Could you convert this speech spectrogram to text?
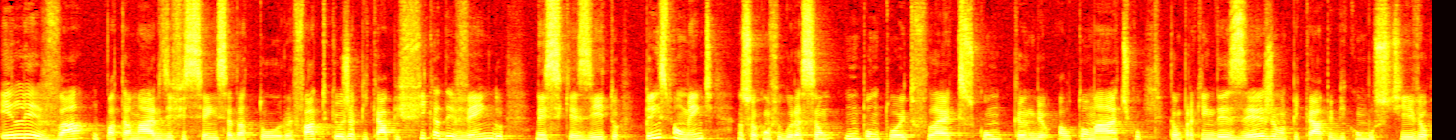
elevar o patamar de eficiência da Toro. É fato que hoje a picape fica devendo nesse quesito, principalmente na sua configuração 1.8 flex com câmbio automático. Então para quem deseja uma picape bicombustível,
